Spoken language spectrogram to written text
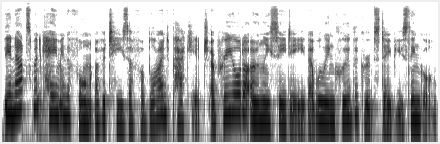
The announcement came in the form of a teaser for Blind Package, a pre order only CD that will include the group's debut single.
